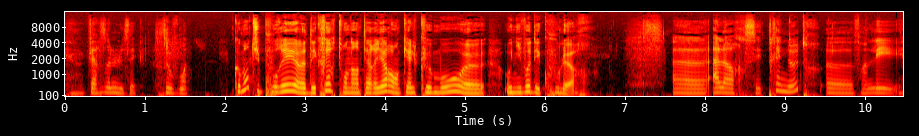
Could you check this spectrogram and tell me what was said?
Personne le sait, sauf moi. Comment tu pourrais décrire ton intérieur en quelques mots euh, au niveau des couleurs? Euh, alors, c'est très neutre. euh, Enfin, les,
